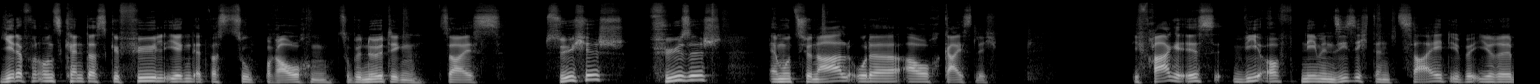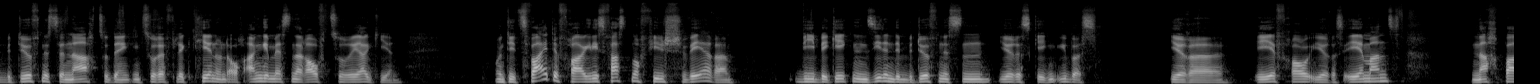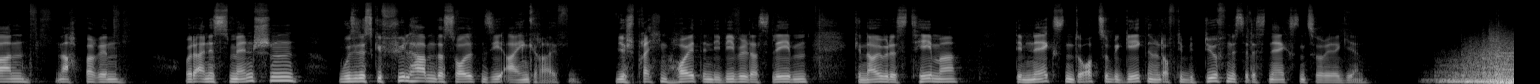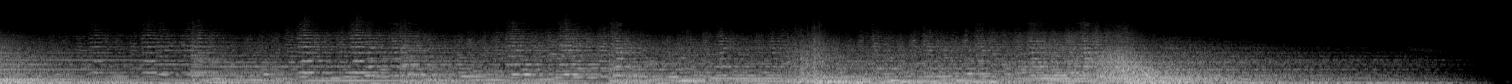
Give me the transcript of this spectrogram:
Jeder von uns kennt das Gefühl, irgendetwas zu brauchen, zu benötigen, sei es psychisch, physisch, emotional oder auch geistlich. Die Frage ist, wie oft nehmen Sie sich denn Zeit, über Ihre Bedürfnisse nachzudenken, zu reflektieren und auch angemessen darauf zu reagieren? Und die zweite Frage, die ist fast noch viel schwerer. Wie begegnen Sie denn den Bedürfnissen Ihres Gegenübers, Ihrer Ehefrau, Ihres Ehemanns, Nachbarn, Nachbarin oder eines Menschen, wo Sie das Gefühl haben, da sollten Sie eingreifen? Wir sprechen heute in die Bibel das Leben genau über das Thema, dem Nächsten dort zu begegnen und auf die Bedürfnisse des Nächsten zu reagieren.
